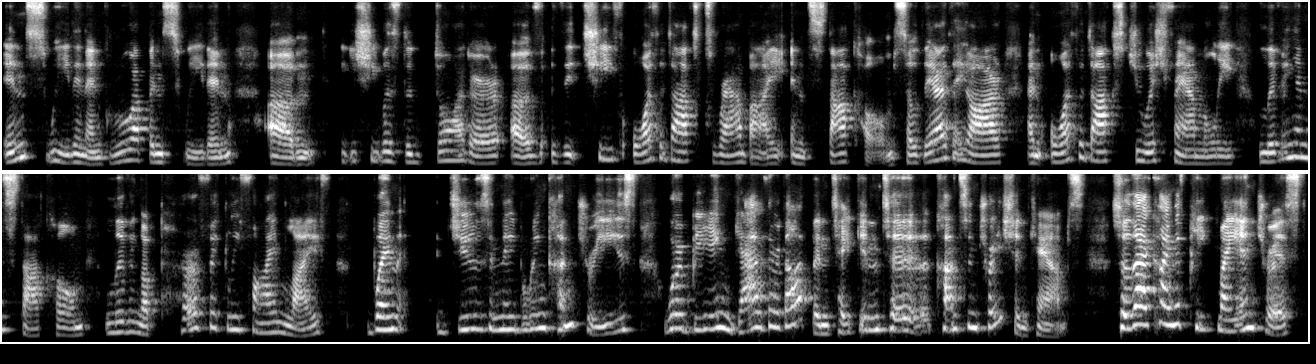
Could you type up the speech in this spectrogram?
in Sweden and grew up in Sweden. Um, she was the daughter of the chief Orthodox rabbi in Stockholm. So there they are, an Orthodox Jewish family living in Stockholm, living a perfectly fine life when Jews in neighboring countries were being gathered up and taken to concentration camps. So that kind of piqued my interest.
